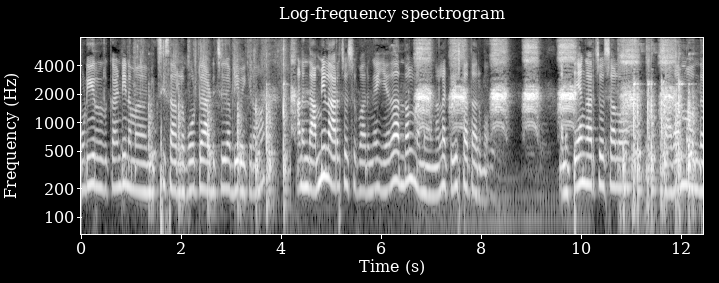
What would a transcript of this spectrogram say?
முடியறதுக்காண்டி நம்ம மிக்சி சாரில் போட்டு அடித்து அப்படியே வைக்கிறோம். ஆனால் இந்த அம்மியில் அரைச்சி வச்சு பாருங்கள் எதாக இருந்தாலும் நம்ம நல்லா டேஸ்ட்டாக தான் இருக்கும். நம்ம தேங்காய் அரைச்சி வச்சாலும் சாதாரணமாக அந்த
